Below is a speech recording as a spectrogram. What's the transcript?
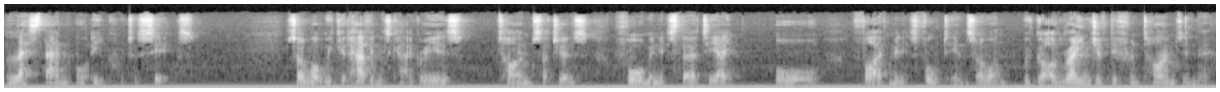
less than or equal to 6. So what we could have in this category is times such as 4 minutes 38 or 5 minutes 40 and so on. We've got a range of different times in there.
